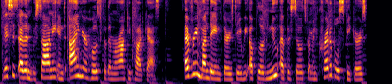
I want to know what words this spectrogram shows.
this is Ellen Busani, and I'm your host for the Meraki podcast. Every Monday and Thursday, we upload new episodes from incredible speakers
